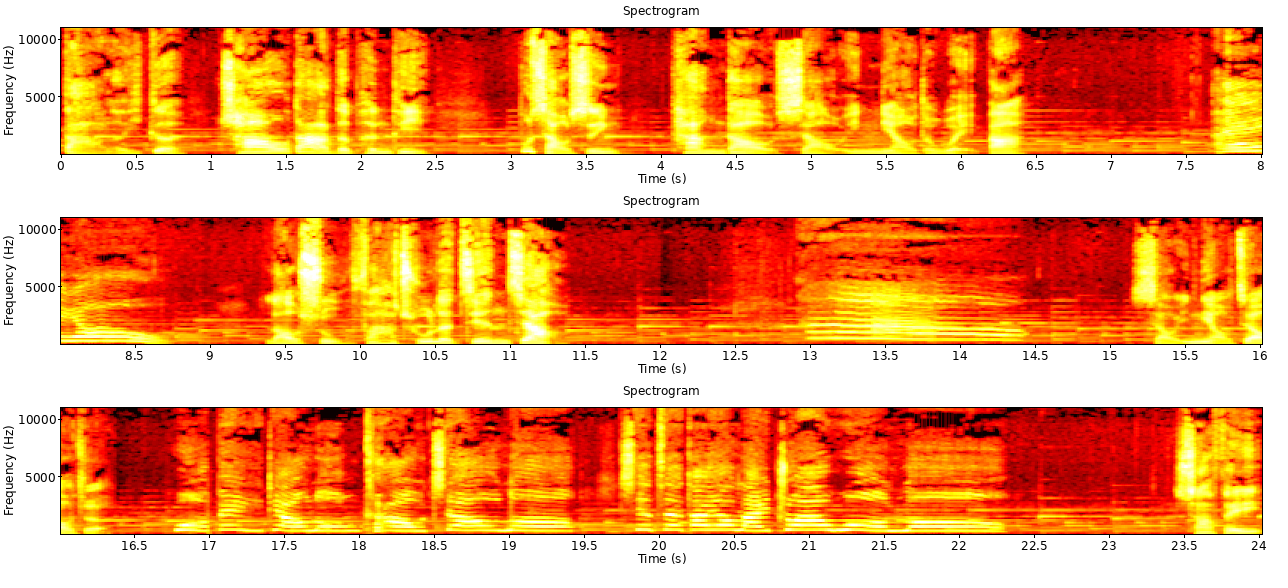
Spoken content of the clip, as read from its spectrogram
打了一个超大的喷嚏，不小心。烫到小鹰鸟的尾巴，哎呦！老鼠发出了尖叫，啊！小鹰鸟叫着：“我被一条龙烤焦了，现在它要来抓我了。”沙飞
